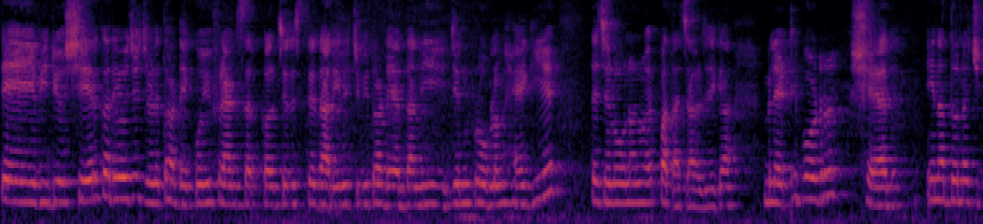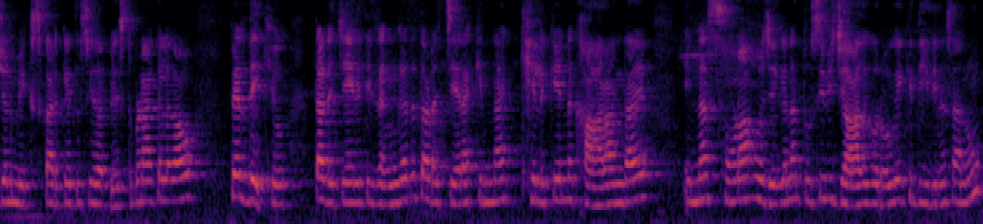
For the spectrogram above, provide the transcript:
ਤੇ ਵੀਡੀਓ ਸ਼ੇਅਰ ਕਰਿਓ ਜੇ, ਜਿਹੜੇ ਤੁਹਾਡੇ ਕੋਈ ਫਰੈਂਡ ਸਰਕਲ 'ਚ, ਰਿਸ਼ਤੇਦਾਰੀ ਵਿੱਚ ਵੀ ਤੁਹਾਡੇ ਇਦਾਂ ਦੀ ਜਿਹਨੂੰ ਪ੍ਰੋਬਲਮ ਹੈਗੀ ਹੈ ਤੇ ਚਲੋ ਉਹਨਾਂ ਨੂੰ ਇਹ ਪਤਾ ਚੱਲ ਜਾਏਗਾ। ਮਲੇਠੀ ਪਾਊਡਰ, ਸ਼ਹਿਦ, ਇਹਨਾਂ ਦੋਨਾਂ ਚੀਜ਼ਾਂ ਨੂੰ ਮਿਕਸ ਕਰਕੇ ਤੁਸੀਂ ਇਹਦਾ ਪੇਸਟ ਬਣਾ ਕੇ ਲਗਾਓ। ਫਿਰ ਦੇਖਿਓ, ਤੁਹਾਡੇ ਚਿਹਰੇ ਦੀ ਰੰਗਤ, ਤੁਹਾਡਾ ਚਿਹਰਾ ਕਿੰਨਾ ਖਿਲ ਕੇ ਨਿਖਾਰ ਆਂਦਾ ਏ। ਇੰਨਾ ਸੋਹਣਾ ਹੋ ਜਾਏਗਾ ਨਾ, ਤੁਸੀਂ ਵੀ ਯਾਦ ਕਰੋਗੇ ਕਿ ਦੀਦੀ ਨੇ ਸਾਨੂੰ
